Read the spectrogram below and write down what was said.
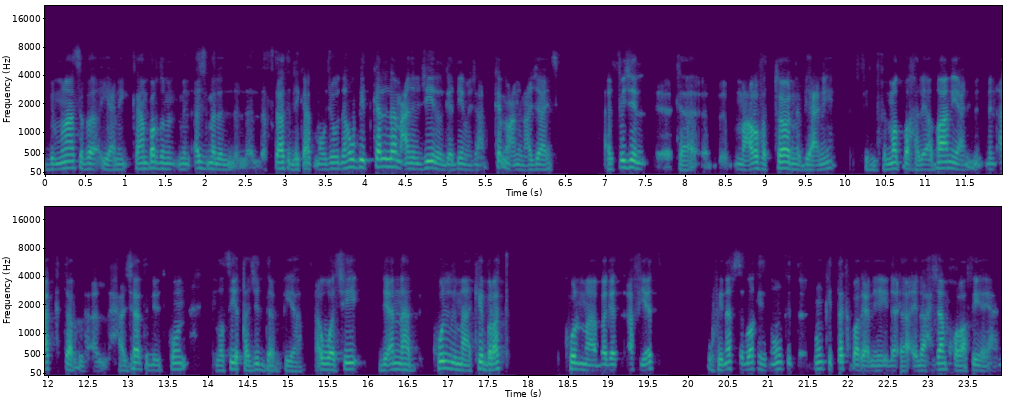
بالمناسبة يعني كان برضه من, من أجمل الأفتات اللي كانت موجودة. هو بيتكلم عن الجيل القديم يعني بيتكلم عن العجائز. الفجل معروف التورنب يعني في المطبخ الياباني يعني من, أكثر الحاجات اللي بتكون لصيقه جدا فيها. أول شيء لأنها كل ما كبرت كل ما بقت أفيد وفي نفس الوقت ممكن ممكن تكبر يعني إلى إلى أحجام خرافية يعني.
